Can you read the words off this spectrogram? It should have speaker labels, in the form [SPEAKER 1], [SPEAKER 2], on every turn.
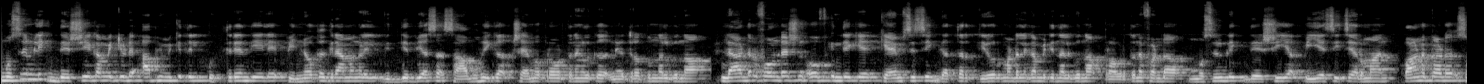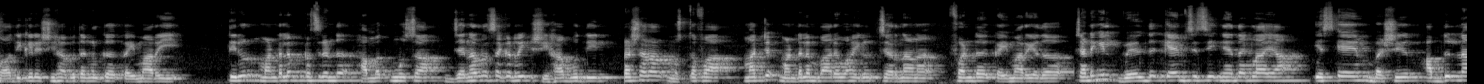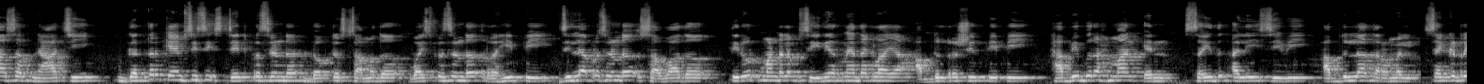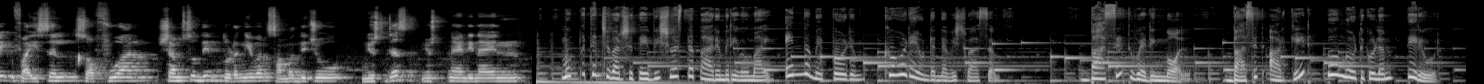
[SPEAKER 1] മുസ്ലിം ലീഗ് ദേശീയ കമ്മിറ്റിയുടെ ആഭിമുഖ്യത്തിൽ ഉത്തരേന്ത്യയിലെ പിന്നോക്ക ഗ്രാമങ്ങളിൽ വിദ്യാഭ്യാസ സാമൂഹിക ക്ഷേമ പ്രവർത്തനങ്ങൾക്ക് നേതൃത്വം നൽകുന്ന ലാഡർ ഫൗണ്ടേഷൻ ഓഫ് ഇന്ത്യയ്ക്ക് K M C C Qatar Tirur മണ്ഡലം കമ്മിറ്റി നൽകുന്ന പ്രവർത്തന ഫണ്ട് മുസ്ലിം ലീഗ് ദേശീയ പി ചെയർമാൻ പാണക്കാട് സ്വാദിഖലി ശിഹാബ് തങ്ങൾക്ക് കൈമാറി. തിരൂർ മണ്ഡലം president Hammad Moosa general secretary Shihabuddin treasurer Mustafa മറ്റ് മണ്ഡലം ഭാരവാഹികൾ ചേർന്നാണ് ഫണ്ട് കൈമാറിയത്. ചടങ്ങിൽ വേൾഡ് കെ നേതാക്കളായ S A M Basheer Abdul Nasser Nachi Qatar K state president doctor Samad vice president Rahim P ജില്ലാ പ്രസിഡന്റ് സവാദ് തിരൂർ മണ്ഡലം സീനിയർ നേതാക്കളായ Abdul Rasheed P Habeeb Rahman N Sayyid Ali C V Abdullah Tharamal secretary Faisal Sofwan Shamsuddin തുടങ്ങിയവർ സംബന്ധിച്ചു. News desk news ninety nine.
[SPEAKER 2] മുപ്പത്തഞ്ച് വർഷത്തെ വിശ്വസ്ത പാരമ്പര്യവുമായി എന്നും എപ്പോഴും കൂടെയുണ്ടെന്ന വിശ്വാസം. Basith wedding mall Basith arcade Poongottukulam Tirur.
